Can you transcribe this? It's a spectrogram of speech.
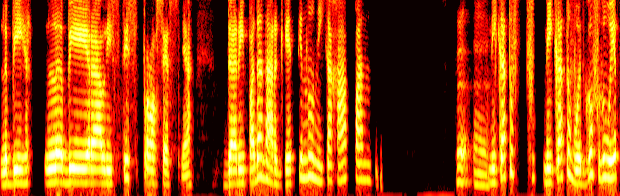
lebih lebih realistis prosesnya daripada nargetin lo nikah kapan nikah tuh nikah tuh buat gue fluid.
